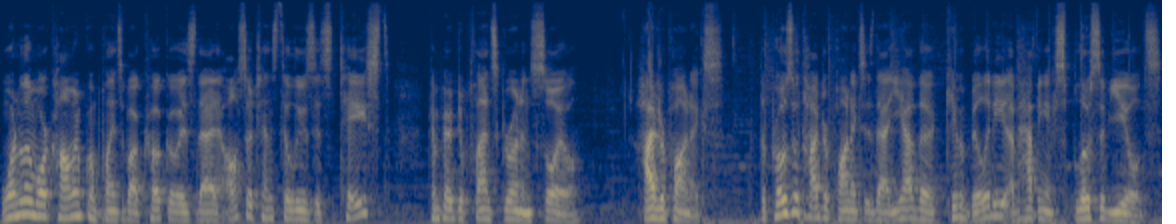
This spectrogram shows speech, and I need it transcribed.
One of the more common complaints about coco is that it also tends to lose its taste compared to plants grown in soil. Hydroponics. The pros with hydroponics is that you have the capability of having explosive yields.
